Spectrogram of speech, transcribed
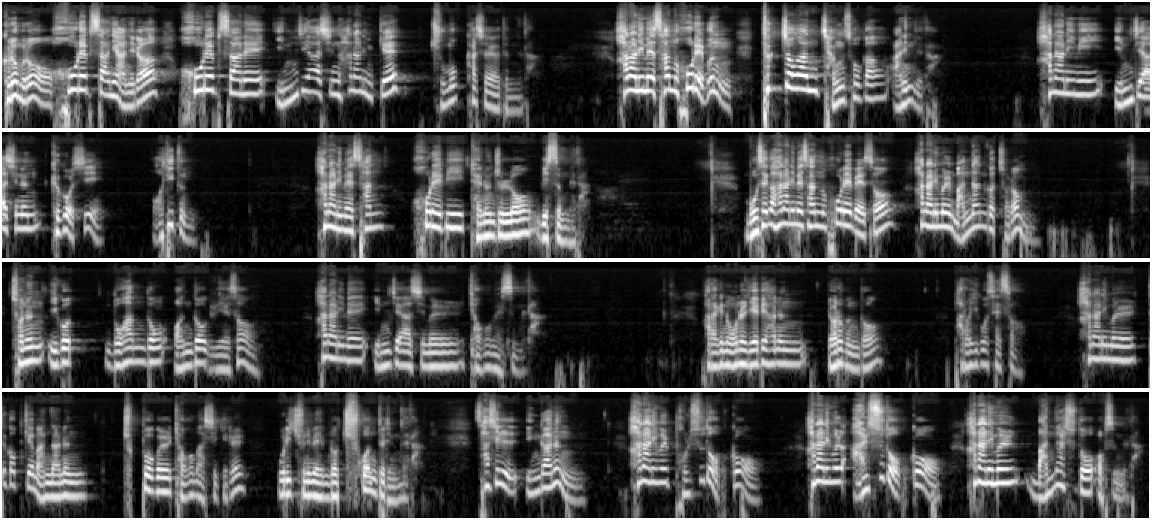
그러므로 호렙산이 아니라 호렙산에 임재하신 하나님께 주목하셔야 됩니다. 하나님의 산 호렙은 특정한 장소가 아닙니다. 하나님이 임재하시는 그곳이 어디든 하나님의 산 호렙이 되는 줄로 믿습니다. 모세가 하나님의 산 호렙에서 하나님을 만난 것처럼 저는 이곳 노암동 언덕 위에서 하나님의 임재하심을 경험했습니다. 바라기는 오늘 예배하는 여러분도 바로 이곳에서 하나님을 뜨겁게 만나는 축복을 경험하시기를 우리 주님의 이름으로 축원드립니다. 사실 인간은 하나님을 볼 수도 없고 하나님을 알 수도 없고 하나님을 만날 수도 없습니다.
